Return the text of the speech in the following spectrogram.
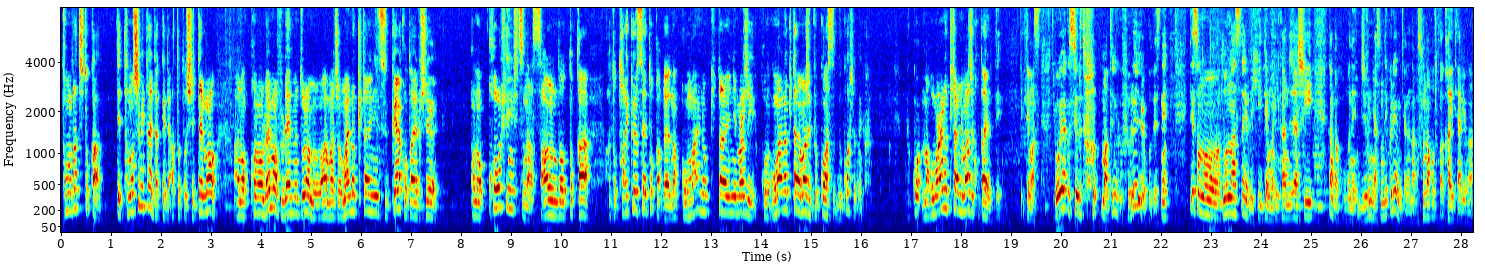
友達とかで楽しみたいだけであったとしても、あのこのレモンフレームドラムはまずお前の期待にすっげえ応えるし、この高品質なサウンドとか、あと耐久性とかで、なんかお前の期待にマジ、このお前の期待をマジぶっ壊す。ぶっ壊してないか。まあ、お前の期待にマジ応えるって言ってます。要約すると、まあ、とにかく古いということですね。で、その、どんなスタイルで弾いてもいい感じだし、なんかここね、自分に遊んでくれよみたいな、なんかそんなことが書いてあるような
